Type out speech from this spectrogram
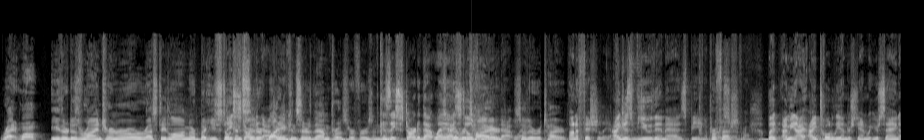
Right. Well, either does Ryan Turner or Rusty Long, or but you still They started consider. that Why do you consider them pro surfers? And Because they started that way, so I they're still view retired. them that way. So they're retired. unofficially. I just view them as being a pro Professional. surfer. But I mean, I, I totally understand what you're saying.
